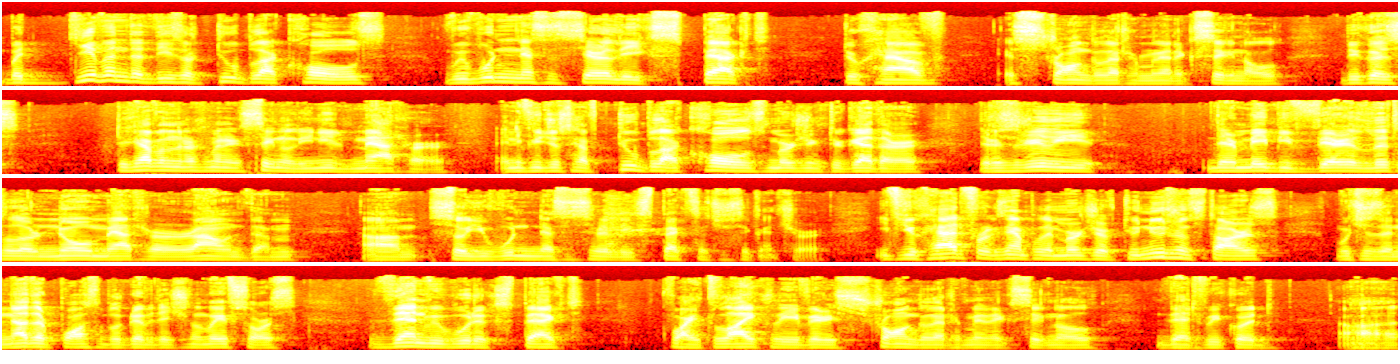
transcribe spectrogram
But given that these are two black holes, we wouldn't necessarily expect to have a strong electromagnetic signal because to have an electromagnetic signal you need matter. And if you just have two black holes merging together there's really there may be very little or no matter around them um, so you wouldn't necessarily expect such a signature. If you had for example a merger of two neutron stars which is another possible gravitational wave source then we would expect quite likely a very strong electromagnetic signal that we could uh,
